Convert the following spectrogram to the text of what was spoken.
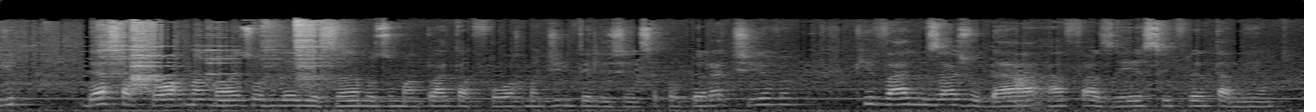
e dessa forma nós organizamos uma plataforma de inteligência cooperativa que vai nos ajudar a fazer esse enfrentamento.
